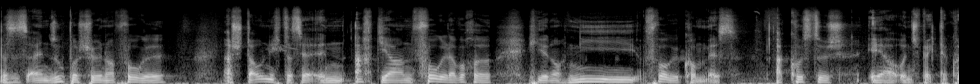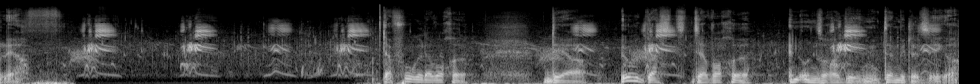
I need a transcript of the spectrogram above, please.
Das ist ein super schöner Vogel. Erstaunlich, dass er in acht Jahren Vogel der Woche hier noch nie vorgekommen ist. Akustisch eher unspektakulär. Der Vogel der Woche. Der Irrgast der Woche in unserer Gegend, der Mittelsäger.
